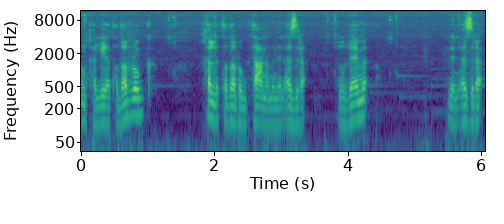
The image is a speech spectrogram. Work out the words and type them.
ونخليها تدرج. خلي التدرج بتاعنا من الأزرق الغامق للأزرق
